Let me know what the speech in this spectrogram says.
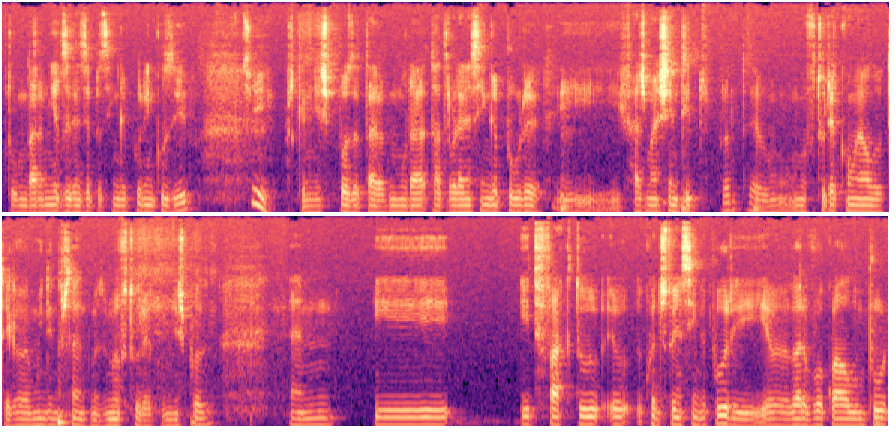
estou a mudar a minha residência para Singapura, inclusive. Sim. Porque a minha esposa está a, morar, está a trabalhar em Singapura e, e faz mais sentido. Pronto, é o meu futuro é com ela, o Tego é muito interessante, mas o meu futuro é com a minha esposa. Um, e, e de facto, eu, quando estou em Singapura e agora vou a Kuala Lumpur,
